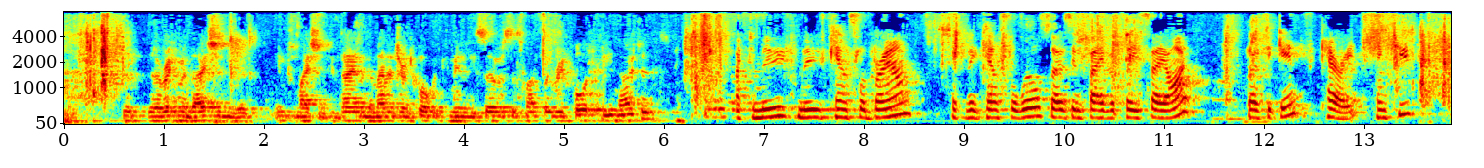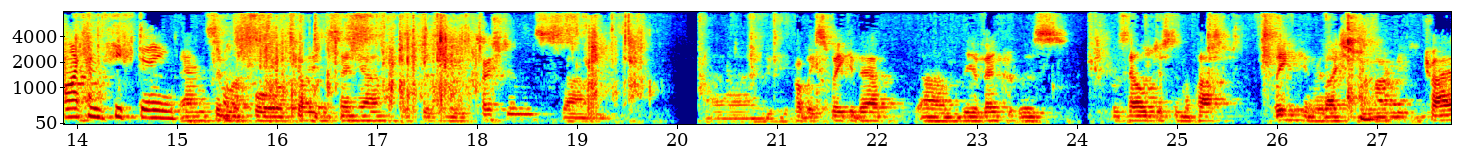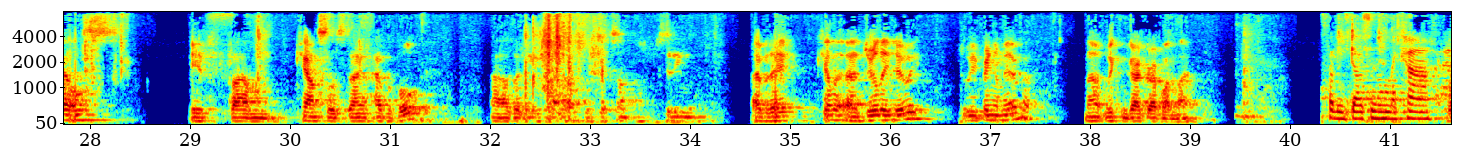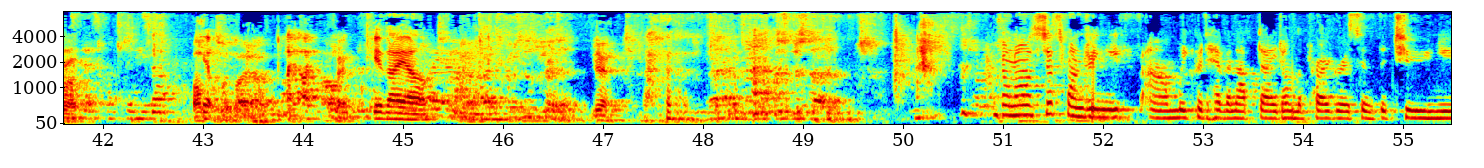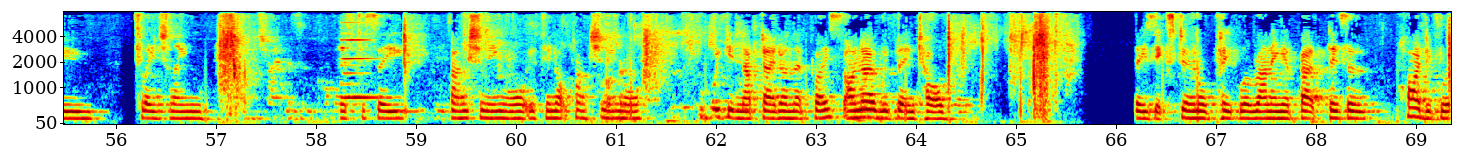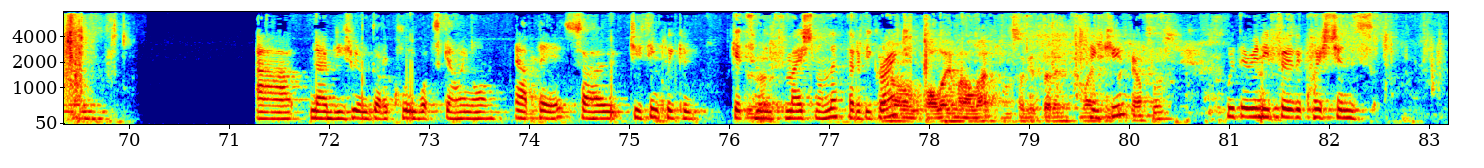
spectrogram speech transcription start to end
the, the recommendation that information contained in the Manager and Corporate Community Services monthly report be noted. I'd like to move? Move councillor Brown, seconded councillor Wells. Those in favour, please say aye. Those against, carried. Thank you. Item 15. And similar for Kelly DeSenya, if there's any questions, um, uh, we could probably speak about, um, the event that was, was held just in the past week in relation to environmental trails. If, um, councillors don't have a book, uh, that you tell us, we've got some sitting over there. Kelly, uh, Julie, do we? Do we bring them over? No, we can go grab one though. But he doesn't in the car. Right. Oh, Yep. that's what they are. Okay, Yeah, they are. yeah. John, I was just wondering if um, we could have an update on the progress of the two new fledgling chambers of commerce to see if they're functioning or if they're not functioning, or if we get an update on that, please. I know we've been told these external people are running it, but there's a high degree of uh, nobody's really got a clue what's going on out there. So do you think we could get some information on that? That'd be great. I'll, I'll email that once I get that information Thank you. to councillors. Were there any further questions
